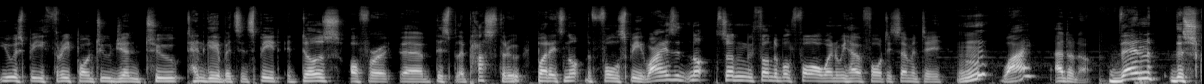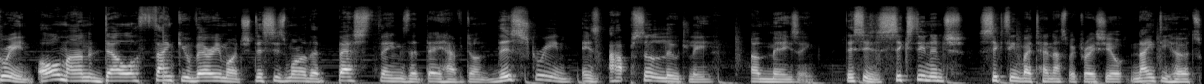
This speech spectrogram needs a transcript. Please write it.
USB 3.2 Gen 2, 10 gigabits in speed, it does offer uh, display pass-through, but it's not the full speed. Why is it not suddenly Thunderbolt 4 when we have 4070? Hmm? Why? I don't know. Then the screen. Oh man, Dell, thank you very much. This is one of the best things that they have done. This screen is absolutely amazing. This is a 16 inch 16 by 10 aspect ratio, 90 hertz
